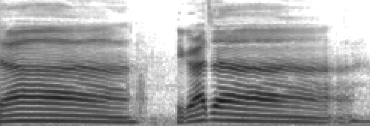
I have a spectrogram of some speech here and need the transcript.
자 이거 하자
